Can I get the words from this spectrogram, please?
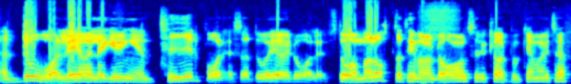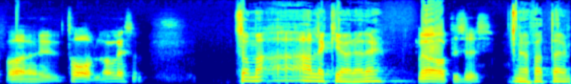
Ja, dålig. Jag lägger ju ingen tid på det så att då är jag ju dålig. Står man åtta timmar om dagen så är det klart då kan man ju träffa eh, tavlan liksom. Som Alec gör eller? Ja, precis. Jag fattar.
